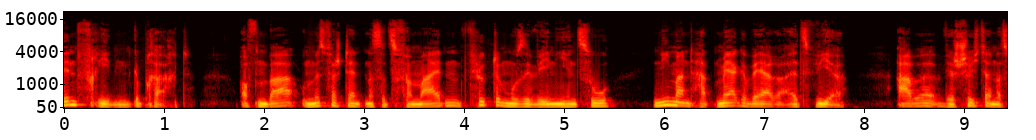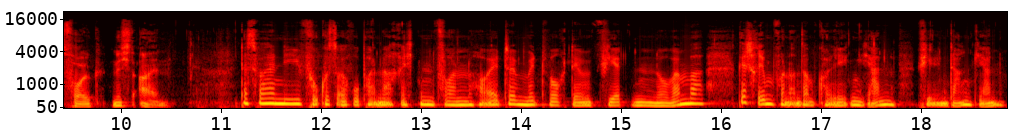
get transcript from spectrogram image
den Frieden gebracht. Offenbar, um Missverständnisse zu vermeiden, fügte Museveni hinzu, niemand hat mehr Gewehre als wir, aber wir schüchtern das Volk nicht ein. Das waren die Fokus Europa Nachrichten von heute, Mittwoch, dem 4. November, geschrieben von unserem Kollegen Jan. Vielen Dank, Jan.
